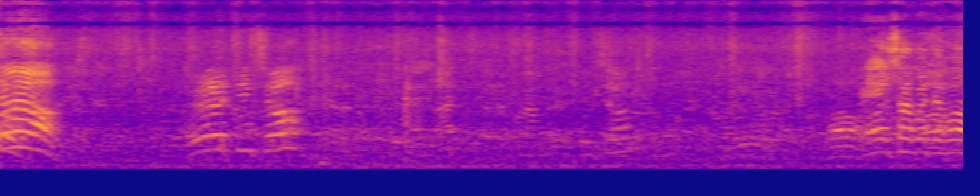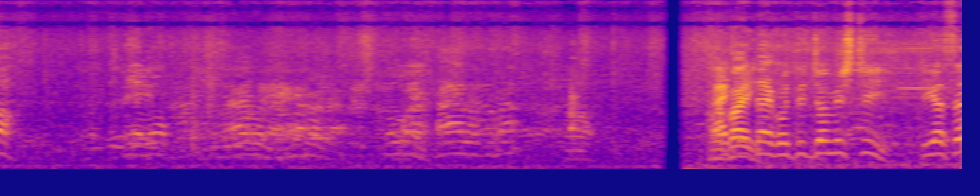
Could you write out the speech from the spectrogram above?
হ্যাঁ ভাই এটা এক ঐতিহ্য মিষ্টি ঠিক আছে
